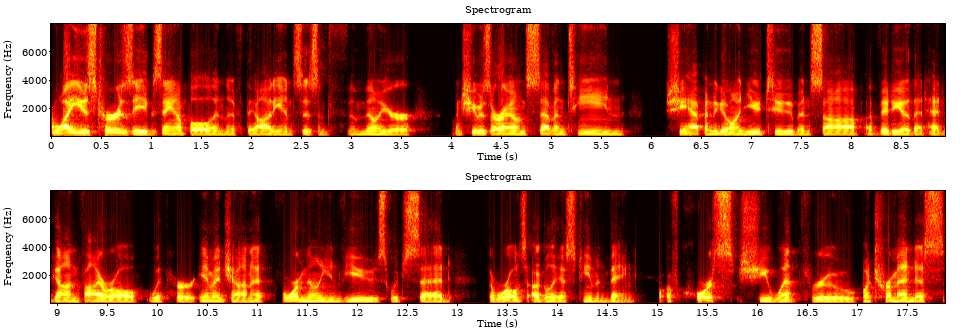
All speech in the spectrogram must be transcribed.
Well, I used her as the example. And if the audience isn't familiar, when she was around 17, she happened to go on YouTube and saw a video that had gone viral with her image on it, 4 million views, which said, the world's ugliest human being. Of course, she went through a tremendous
